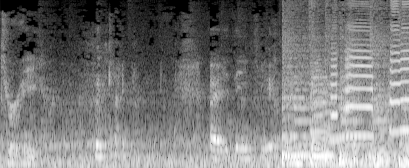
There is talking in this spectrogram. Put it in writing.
Three. Okay. Alright, thank you.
